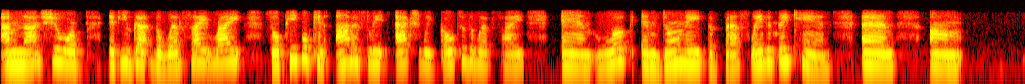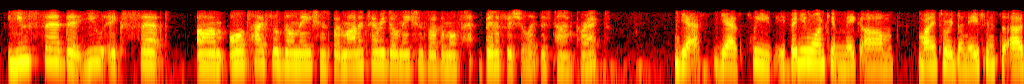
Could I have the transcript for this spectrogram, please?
I'm not sure if you got the website right. So people can honestly actually go to the website and look and donate the best way that they can. And um, you said that you accept um, all types of donations, but monetary donations are the most beneficial at this time, correct? Yes, yes, please. If anyone can make um, monetary donations to us,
